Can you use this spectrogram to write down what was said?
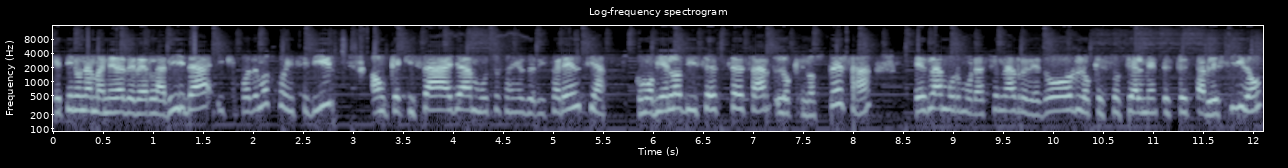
que tiene una manera de ver la vida y que podemos coincidir, aunque quizá haya muchos años de diferencia. Como bien lo dice César, lo que nos pesa es la murmuración alrededor, lo que socialmente está establecido.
